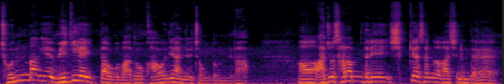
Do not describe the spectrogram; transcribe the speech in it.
존망의 위기에 있다고 봐도 과언이 아닐 정도입니다. 어, 아주 사람들이 쉽게 생각하시는데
